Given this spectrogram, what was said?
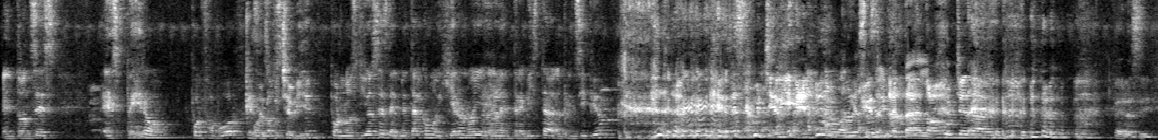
Entonces, espero, por favor, que por se los, escuche bien. por los dioses del metal, como dijeron hoy en la entrevista al principio, que se escuche bien. Oh, dioses del metal. Pero sí.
